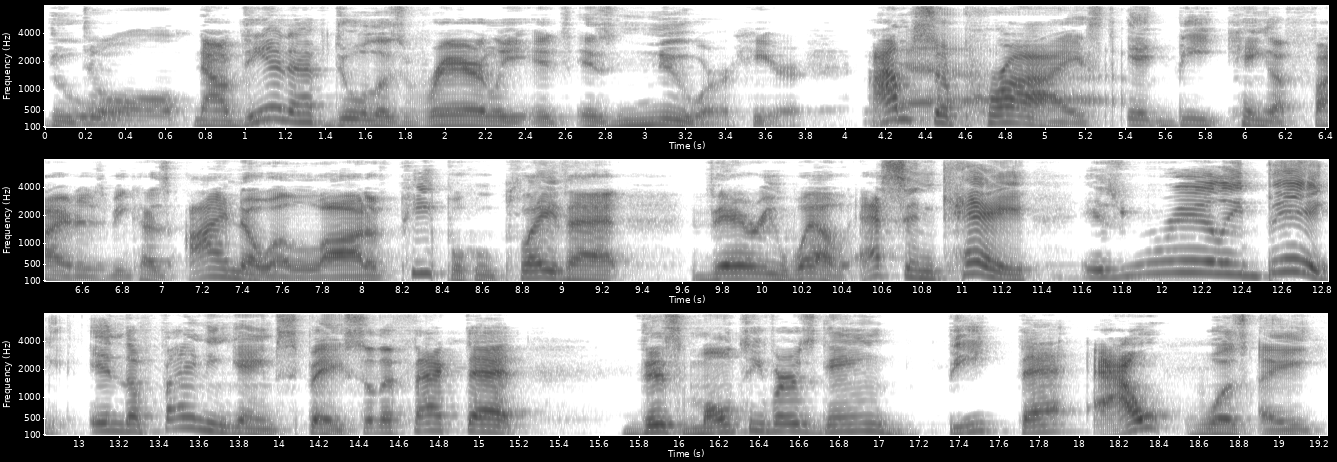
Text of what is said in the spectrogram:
Duel. Duel. Now DNF Duel is rarely is is newer here. I'm Yeah. surprised it beat King of Fighters because I know a lot of people who play that very well. SNK is really big in the fighting game space. So the fact that this MultiVersus game beat that out was a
